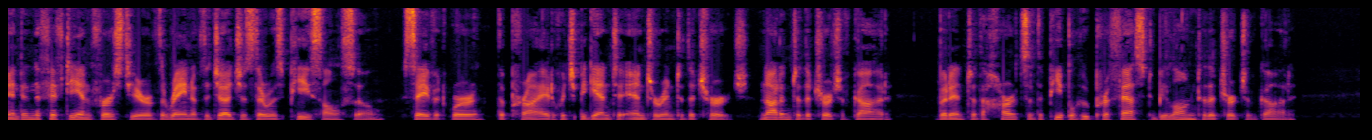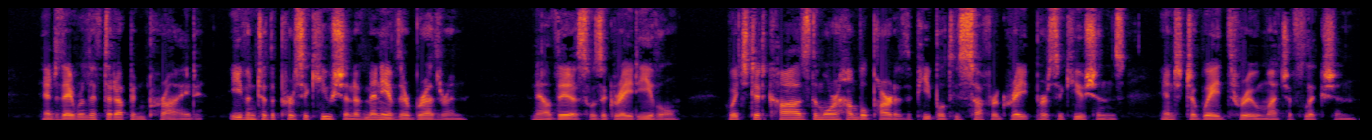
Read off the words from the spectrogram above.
And in the fifty and first year of the reign of the judges there was peace also, save it were the pride which began to enter into the church, not into the church of God, but into the hearts of the people who professed to belong to the church of God. And they were lifted up in pride, even to the persecution of many of their brethren. Now this was a great evil, which did cause the more humble part of the people to suffer great persecutions, and to wade through much affliction.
